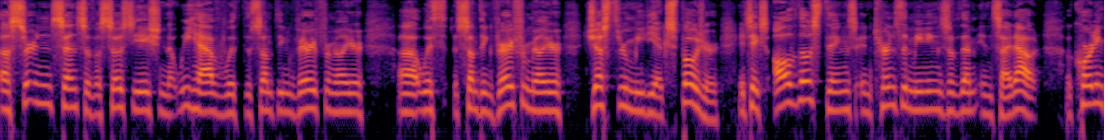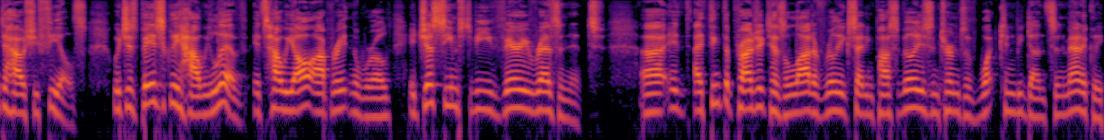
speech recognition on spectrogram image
a certain sense of association that we have with the something very familiar uh, with something very familiar just through media exposure. It takes all of those things and turns the meanings of them inside out according to how she feels, which is basically how we live. It's how we all operate in the world. It just seems to be very resonant. Uh, it, I think the project has a lot of really exciting possibilities in terms of what can be done cinematically.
